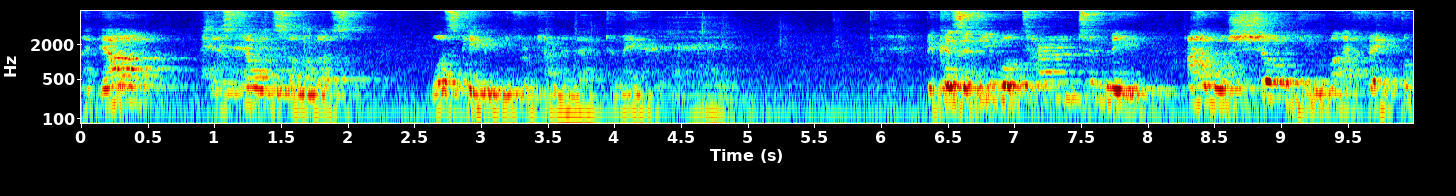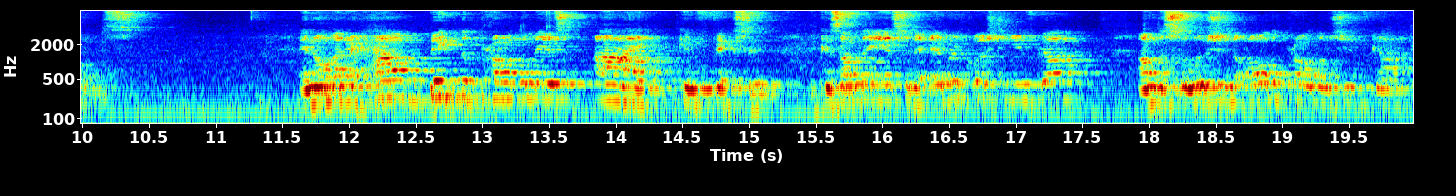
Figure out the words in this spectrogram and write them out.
Now God is telling some of us what's keeping you from turning back to me. Because if you will turn to me, I will show you my faithfulness. And no matter how big the problem is, I can fix it. Because I'm the answer to every question you've got. I'm the solution to all the problems you've got.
